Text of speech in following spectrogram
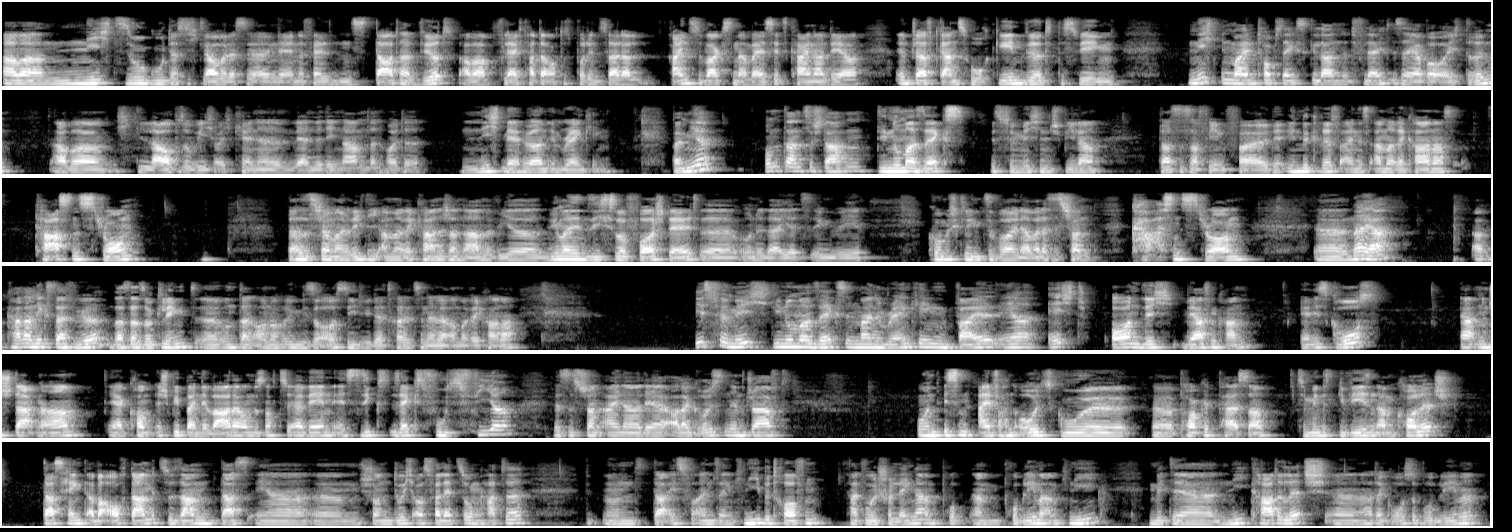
aber nicht so gut, dass ich glaube, dass er in der NFL ein Starter wird. Aber vielleicht hat er auch das Potenzial, da reinzuwachsen. Aber er ist jetzt keiner, der im Draft ganz hoch gehen wird. Deswegen nicht in meinen Top 6 gelandet. Vielleicht ist er ja bei euch drin. Aber ich glaube, so wie ich euch kenne, werden wir den Namen dann heute nicht mehr hören im Ranking. Bei mir, um dann zu starten, die Nummer 6 ist für mich ein Spieler, das ist auf jeden Fall der Inbegriff eines Amerikaners Carsten Strong. Das ist schon mal ein richtig amerikanischer Name, wie, wie man ihn sich so vorstellt, äh, ohne da jetzt irgendwie komisch klingen zu wollen, aber das ist schon Carsten Strong. Äh, naja, kann er nichts dafür, dass er so klingt äh, und dann auch noch irgendwie so aussieht wie der traditionelle Amerikaner. Ist für mich die Nummer 6 in meinem Ranking, weil er echt ordentlich werfen kann. Er ist groß, er hat einen starken Arm. Er, kommt, er spielt bei Nevada, um das noch zu erwähnen. Er ist 6, 6 Fuß 4. Das ist schon einer der allergrößten im Draft. Und ist ein, einfach ein Oldschool äh, Pocket Passer. Zumindest gewesen am College. Das hängt aber auch damit zusammen, dass er ähm, schon durchaus Verletzungen hatte. Und da ist vor allem sein Knie betroffen. Hat wohl schon länger Pro ähm, Probleme am Knie mit der Knee Cartilage äh, hat er große Probleme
